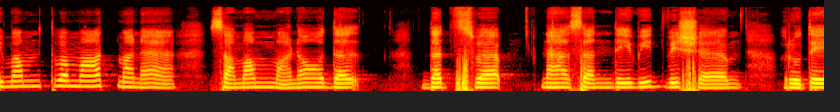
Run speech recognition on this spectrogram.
இமம் துவமாத்மன சமம் மனோத தத்ஸ்வ न सन्ति विद्विष ऋते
